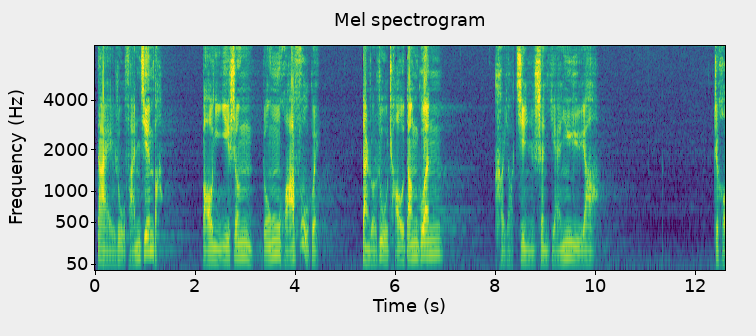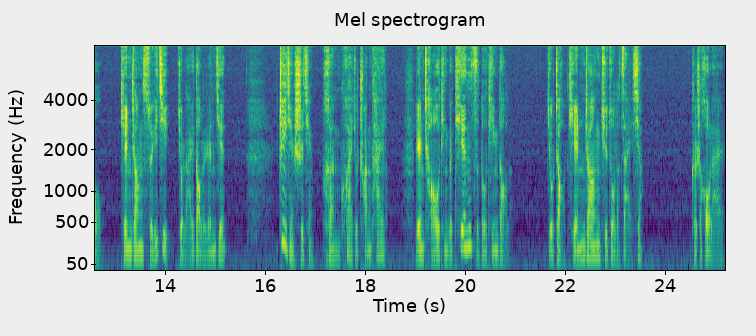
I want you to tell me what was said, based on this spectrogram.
带入凡间吧，保你一生荣华富贵。但若入朝当官，可要谨慎言语呀。之后，田章随即就来到了人间。这件事情很快就传开了，连朝廷的天子都听到了，就召田章去做了宰相。可是后来，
